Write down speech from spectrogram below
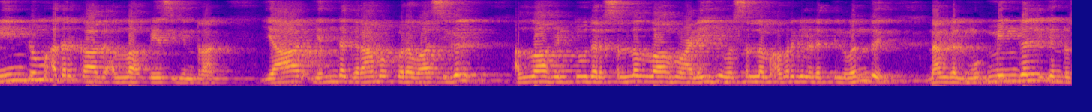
மீண்டும் அதற்காக அல்லாஹ் பேசுகின்றான். யார் எந்த கிராமப்புற வாசிகள் அல்லாஹின் தூதர் சல்லல்லாஹு அழகி வசல்லம் அவர்களிடத்தில் வந்து நாங்கள் முக்மின்கள் என்று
